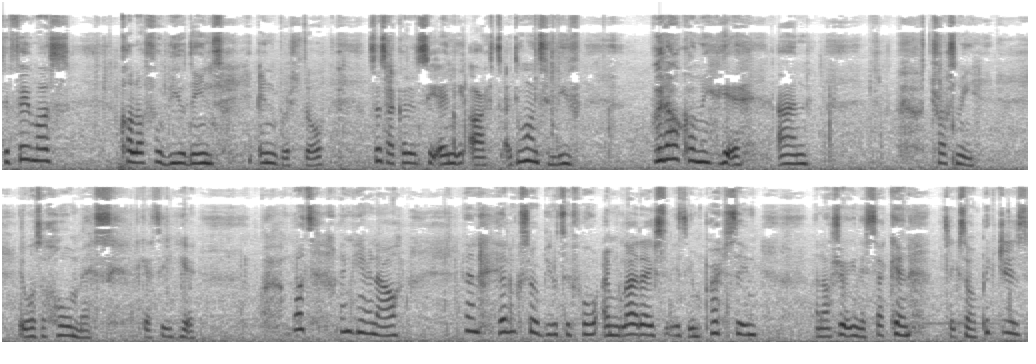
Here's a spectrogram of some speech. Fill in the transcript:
the famous colorful buildings in bristol. Since i couldn't see any art i didn't want to leave without coming here. And trust me it was a whole mess getting here. But i'm here now and it looks so beautiful. I'm glad i see it in person. And I'll show you in a second. Take some pictures.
